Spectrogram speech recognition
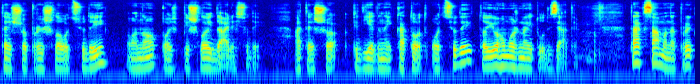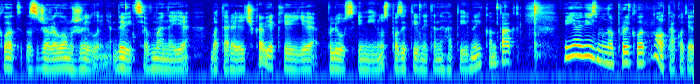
те, що прийшло от сюди, воно пішло і далі сюди. А те, що під'єднаний катод от сюди, то його можна і тут взяти. Так само, наприклад, з джерелом живлення. Дивіться, в мене є батареєчка, в якій є плюс і мінус, позитивний та негативний контакт. І я візьму, наприклад, ну отак от я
